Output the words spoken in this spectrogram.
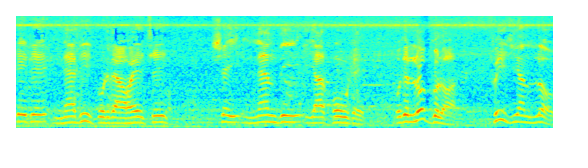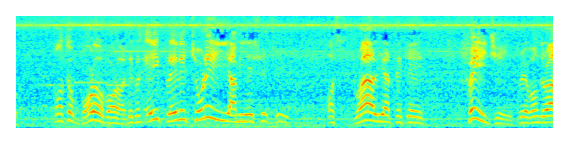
কেটে ন্যাদি করে দেওয়া হয়েছে সেই ন্যান্দি এয়ারপোর্টে। ওদের লোকগুলো ফ্রিজিয়ান লোক কত বড় বড়। দেখুন, এই প্লেনে চড়েই আমি এসেছি অস্ট্রেলিয়া থেকে ফিজি। প্রিয় বন্ধুরা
